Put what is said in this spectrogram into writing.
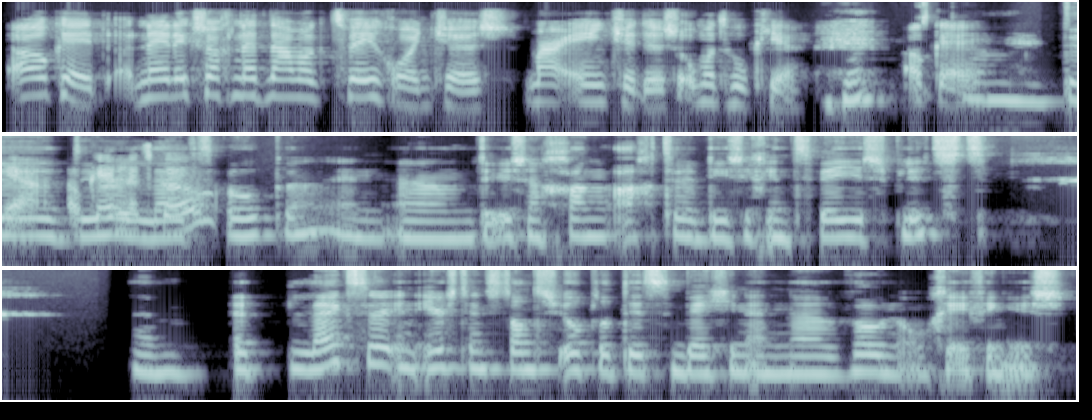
Oh, Oké, nee, ik zag net namelijk twee rondjes, maar eentje dus om het hoekje. Oké, Ehm, de Ja, oké, deur let's lijkt go. open en ehm, er is een gang achter die zich in tweeën splitst. Ehm, het lijkt er in eerste instantie op dat dit een beetje een eh, woonomgeving is.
